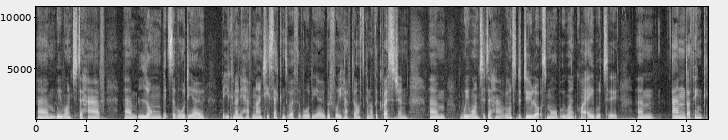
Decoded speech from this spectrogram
Um, we wanted to have um, long bits of audio, but you can only have 90 seconds worth of audio before you have to ask another question. Um, we wanted to have, we wanted to do lots more, but we weren't quite able to. Um, and I think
